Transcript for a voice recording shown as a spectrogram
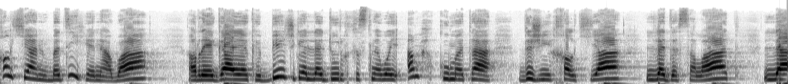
خەڵکیان بەدی هێناوە، ڕێگایەک بێجگە لە دوور خستنەوەی ئەم حکومەتە دژی خەڵکیە لە دەسەڵات، لە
